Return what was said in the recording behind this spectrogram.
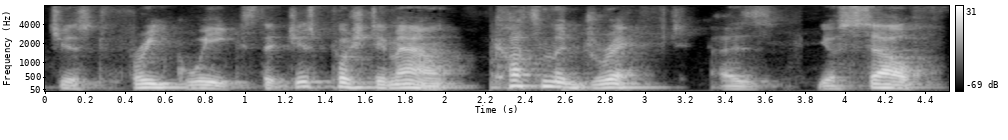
just freak weeks that just pushed him out, cut him adrift as yourself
